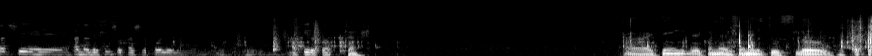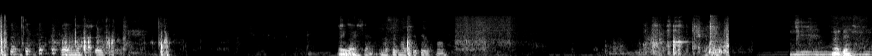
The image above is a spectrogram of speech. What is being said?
אמר שאחד מהדרכים שלך של הפועל, מכיר אותו. כן. I think the connection is too slow. ממש, רגע, שנייה, שנייה, נעשה משהו יותר טוב. אוקיי.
